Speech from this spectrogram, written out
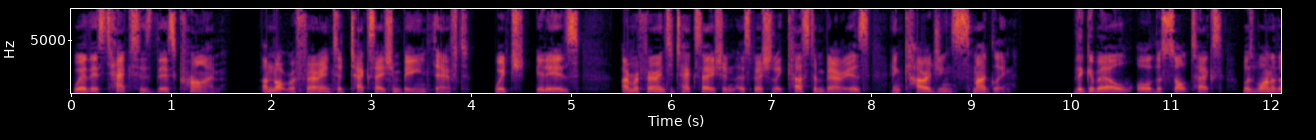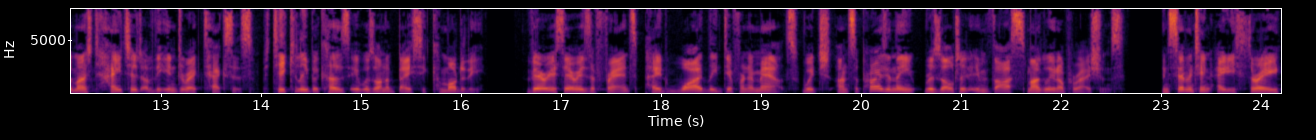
Where there's taxes, there's crime. I'm not referring to taxation being theft, which it is. I'm referring to taxation, especially custom barriers, encouraging smuggling. The gabelle, or the salt tax, was one of the most hated of the indirect taxes, particularly because it was on a basic commodity. Various areas of France paid widely different amounts, which, unsurprisingly, resulted in vast smuggling operations. In 1783,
